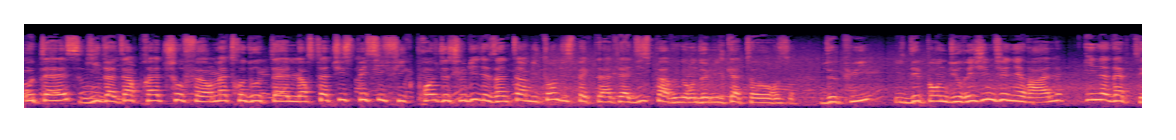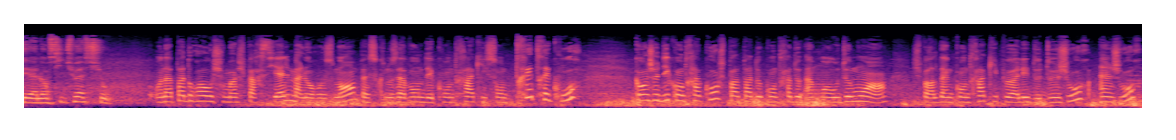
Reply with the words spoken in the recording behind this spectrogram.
Hôtesses, guides, interprètes, chauffeurs, maîtres d'hôtel, leur statut spécifique proche de celui des intermittents du spectacle a disparu en 2014. Depuis, ils dépendent du régime général, inadapté à leur situation. On n'a pas droit au chômage partiel, malheureusement, parce que nous avons des contrats qui sont très très courts. Quand je dis contrat court, je ne parle pas de contrat de un mois ou deux mois. Hein. Je parle d'un contrat qui peut aller de deux jours, un jour,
